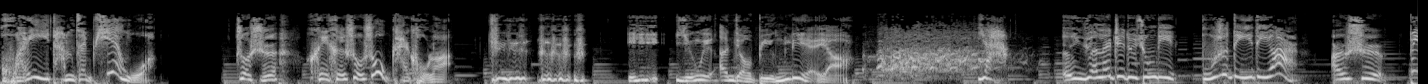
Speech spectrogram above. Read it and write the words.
怀疑他们在骗我。这时，黑黑瘦瘦开口了：“ 因因为俺叫并列呀，呀，呃，原来这对兄弟不是第一、第二，而是并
